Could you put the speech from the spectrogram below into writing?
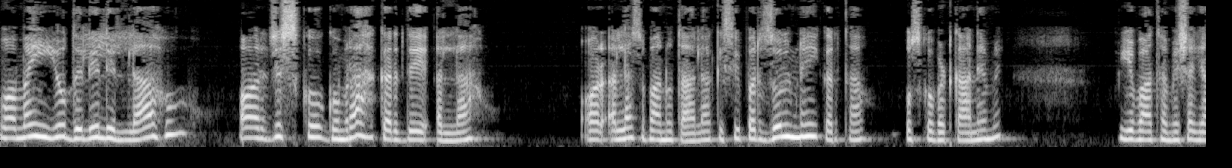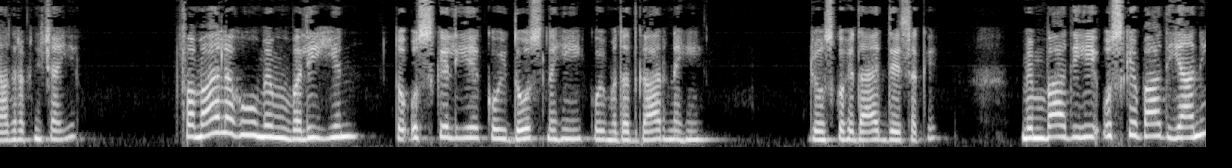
وَمَن يُضْلِلِ اللَّهُ اور جس کو گمراہ کر دے اللہ، اور اللہ سبحانہ تعالیٰ کسی پر ظلم نہیں کرتا اس کو بھٹکانے میں، یہ بات ہمیشہ یاد رکھنی چاہیے۔ فما لہ مم ولی تو اس کے لیے کوئی دوست نہیں، کوئی مددگار نہیں جو اس کو ہدایت دے سکے۔ ممباد ہی اس کے بعد یعنی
